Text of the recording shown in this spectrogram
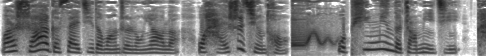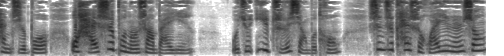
玩十二个赛季的王者荣耀了，我还是青铜。我拼命的找秘籍、看直播，我还是不能上白银。我就一直想不通，甚至开始怀疑人生。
